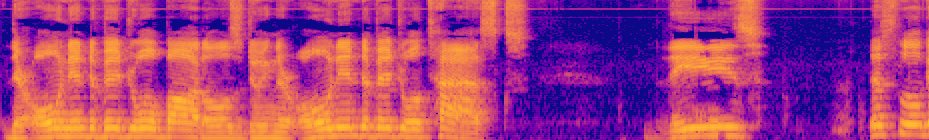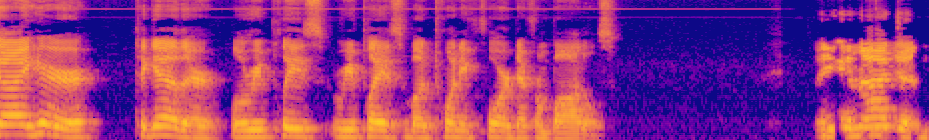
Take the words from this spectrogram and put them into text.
their own individual bottles, doing their own individual tasks. These, this little guy here, together will replace replace about 24 different bottles. So you can imagine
